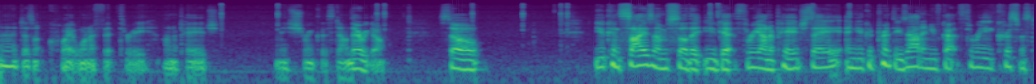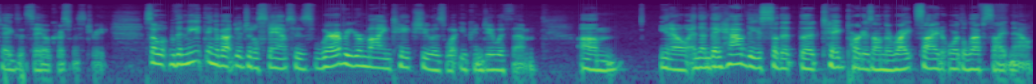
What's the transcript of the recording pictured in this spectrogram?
Uh, it doesn't quite want to fit three on a page. Let me shrink this down. There we go. So you can size them so that you get three on a page, say, and you could print these out and you've got three Christmas tags that say, oh, Christmas tree. So the neat thing about digital stamps is wherever your mind takes you is what you can do with them. Um, you know, and then they have these so that the tag part is on the right side or the left side now.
